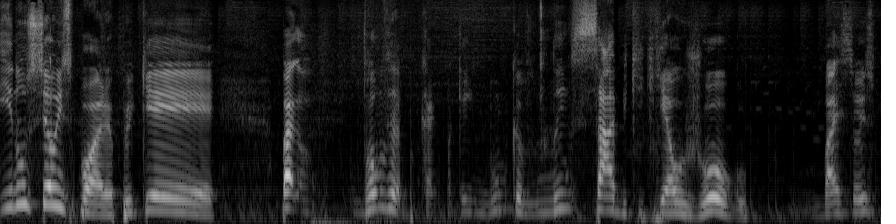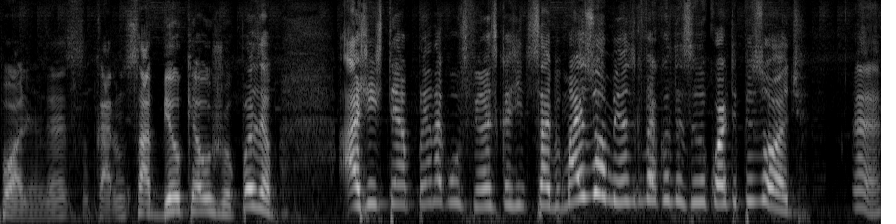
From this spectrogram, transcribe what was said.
e não ser um spoiler, porque. pra- vamos ver, pra quem nunca nem sabe o que, que é o jogo, vai ser um spoiler, né? O cara não saber o que é o jogo. Por exemplo, a gente tem a plena confiança que a gente sabe mais ou menos o que vai acontecer no quarto episódio. É.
